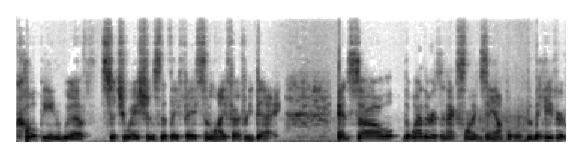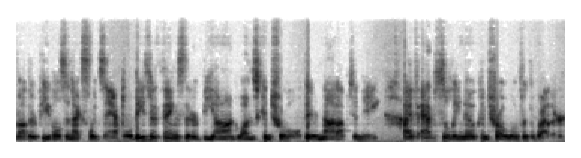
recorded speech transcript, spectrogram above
coping with situations that they face in life every day. And so the weather is an excellent example. The behavior of other people is an excellent example. These are things that are beyond one's control. They're not up to me. I have absolutely no control over the weather.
